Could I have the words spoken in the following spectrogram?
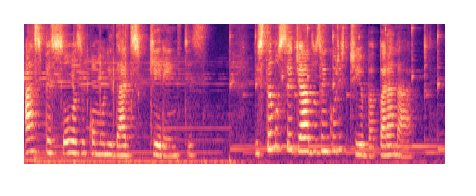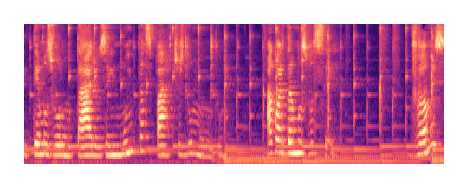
às pessoas e comunidades querentes. Estamos sediados em Curitiba, Paraná, e temos voluntários em muitas partes do mundo. Aguardamos você. Vamos?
